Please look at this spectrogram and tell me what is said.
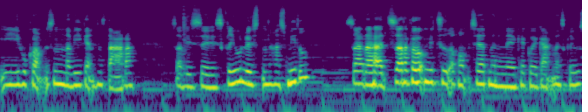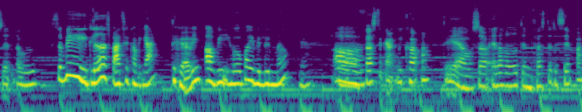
i hukommelsen, når weekenden starter. Så hvis øh, skrivelysten har smittet, så er, der, så er der forhåbentlig tid og rum til, at man øh, kan gå i gang med at skrive selv derude. Så vi glæder os bare til at komme i gang, Det gør vi. og vi håber, I vil lytte med. Ja. Og, Og- første gang vi kommer, det er jo så allerede den 1. december.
